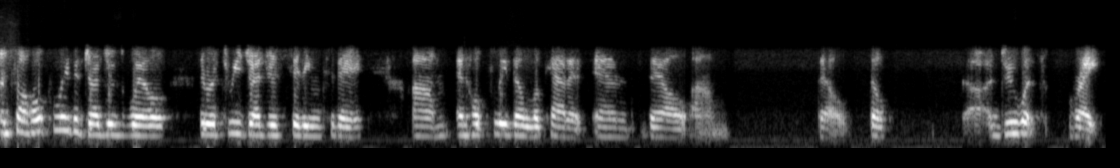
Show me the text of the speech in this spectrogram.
and so hopefully the judges will there were three judges sitting today um, and hopefully they'll look at it and they'll um, they'll they'll uh, do what's right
